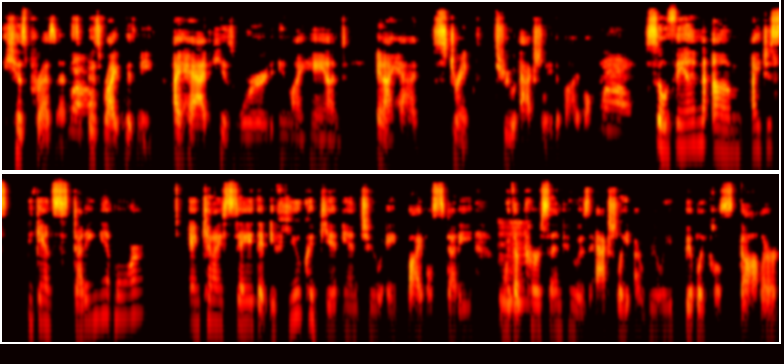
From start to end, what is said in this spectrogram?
His presence Wow. is right with me. I had His Word in my hand and I had strength through actually the Bible. Wow. So then um, I just began studying it more. And can I say that if you could get into a Bible study with a Mm. person who is actually a really biblical scholar,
